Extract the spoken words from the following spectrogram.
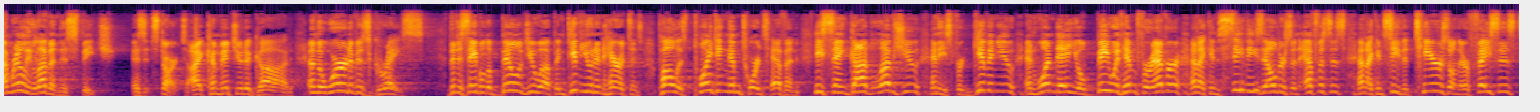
I'm really loving this speech as it starts. I commit you to God and the word of his grace that is able to build you up and give you an inheritance. Paul is pointing them towards heaven. He's saying God loves you and he's forgiven you and one day you'll be with him forever. And I can see these elders in Ephesus and I can see the tears on their faces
